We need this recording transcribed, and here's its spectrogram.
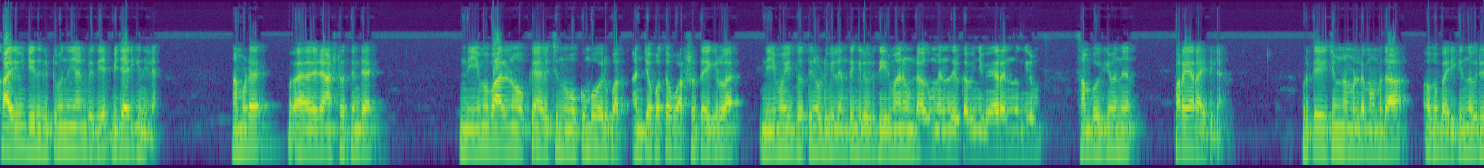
കാര്യവും ചെയ്ത് കിട്ടുമെന്ന് ഞാൻ വിചാരിക്കുന്നില്ല. നമ്മുടെ രാഷ്ട്രത്തിന്റെ നിയമപാലനവും ഒക്കെ വെച്ച് നോക്കുമ്പോൾ ഒരു പത്ത് അഞ്ചോ പത്തോ വർഷത്തേക്കുള്ള നിയമയുദ്ധത്തിനൊടുവിൽ എന്തെങ്കിലും ഒരു തീരുമാനം ഉണ്ടാകും എന്നതിൽ കവിഞ്ഞ് വേറെ എന്തെങ്കിലും സംഭവിക്കുമെന്ന് പറയാറായിട്ടില്ല. പ്രത്യേകിച്ചും നമ്മളുടെ മമത ഒക്കെ ഭരിക്കുന്ന ഒരു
